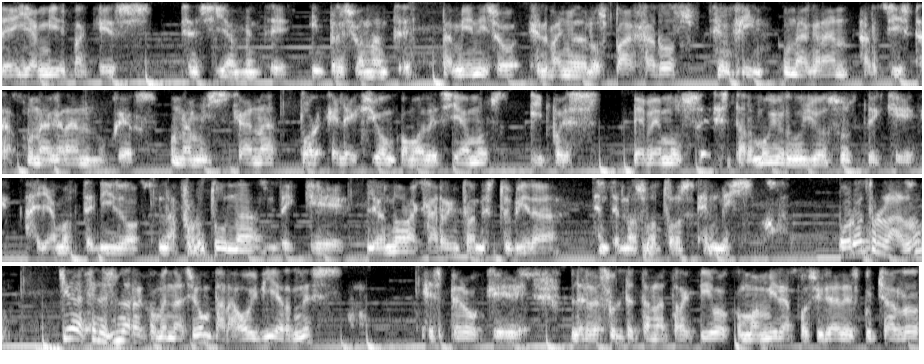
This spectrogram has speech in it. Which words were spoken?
de ella misma que es sencillamente impresionante. También hizo El baño de los pájaros, en fin, una gran artista, una gran mujer, una mexicana por elección, como decíamos, y pues debemos estar muy orgullosos de que hayamos tenido la fortuna de que Leonora Carrington estuviera entre nosotros en México. Por otro lado, quiero hacerles una recomendación para hoy viernes. Espero que les resulte tan atractivo como a mí la posibilidad de escucharlo.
